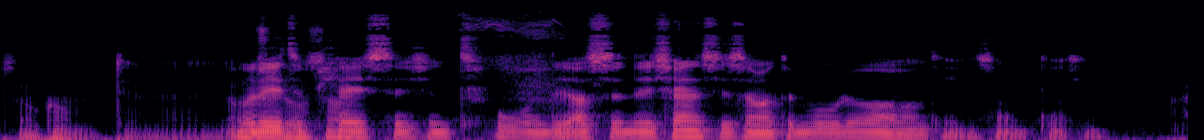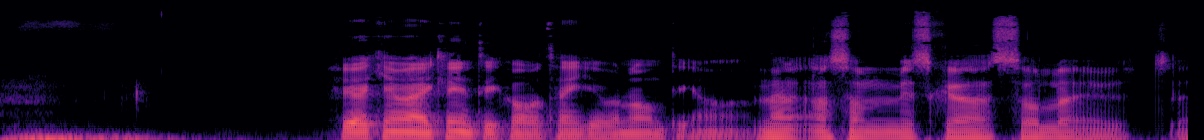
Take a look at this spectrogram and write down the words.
som kom till. de Och det är så. Playstation 2. Det, alltså det känns ju som att det borde vara någonting sånt alltså. För jag kan verkligen inte komma och tänka på någonting annat. Men alltså om vi ska sålla ut. Eh...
